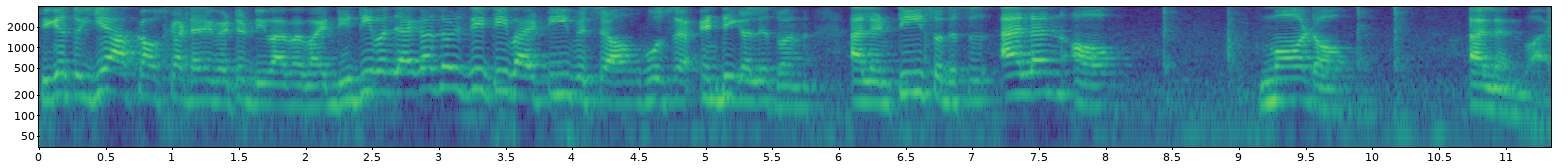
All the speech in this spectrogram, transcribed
ठीक है? तो ये आपका उसका derivative d y by y d t बन जाएगा। So it's d t by t which integral is one l n t so this is l n of mod of ln y.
